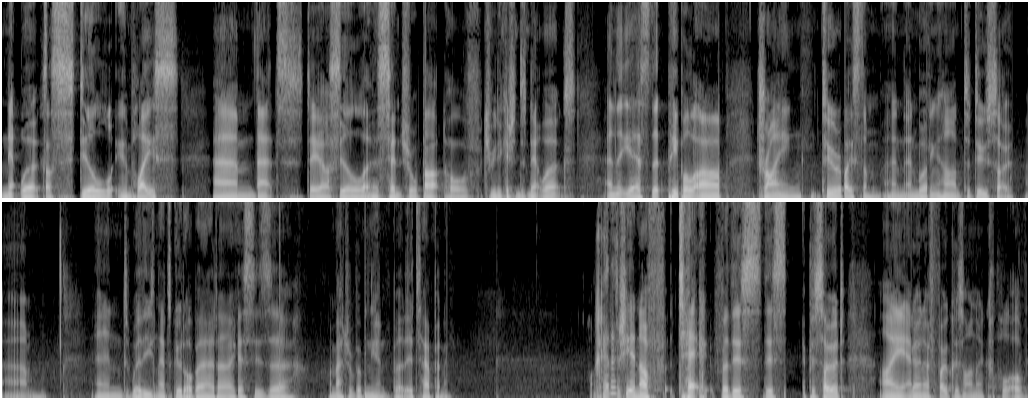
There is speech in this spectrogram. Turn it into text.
networks are still in place, um, that they are still an essential part of communications networks, and that yes, that people are trying to replace them and, and working hard to do so. Um, and whether you think that's good or bad, I guess, is a, a matter of opinion, but it's happening. Okay, that's actually enough tech for this this episode. I am going to focus on a couple of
